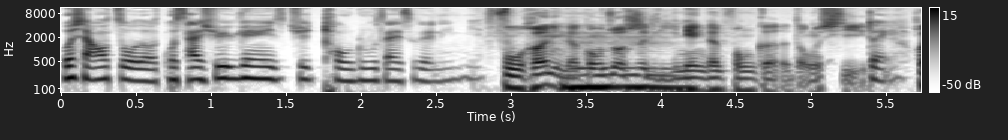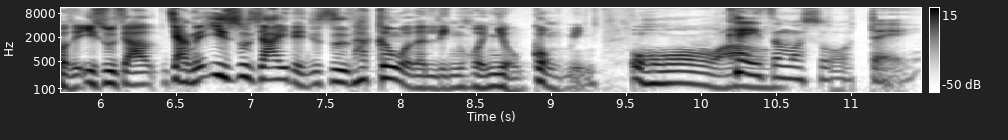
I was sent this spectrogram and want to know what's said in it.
我想要做的，我才去愿意去投入在这个里面。符合你的工作室理念跟风格的东西，对，或者艺术家讲的艺术家一点，就是他跟我的灵魂有共鸣。哦可以这么说，对，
